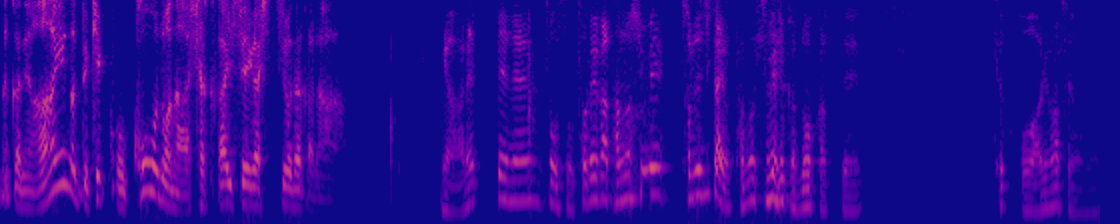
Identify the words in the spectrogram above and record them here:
なんかね、ああいうのって結構高度な社会性が必要だから、いや、あれってね、そうそう、それが楽しめ、それ自体を楽しめるかどうかって、結構ありますよね。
